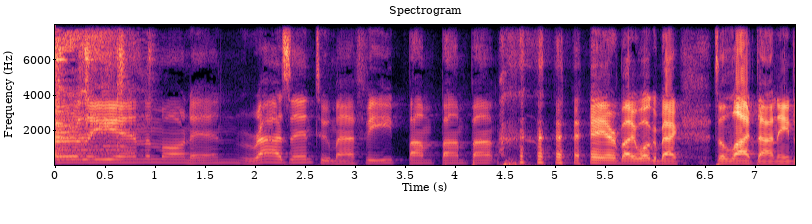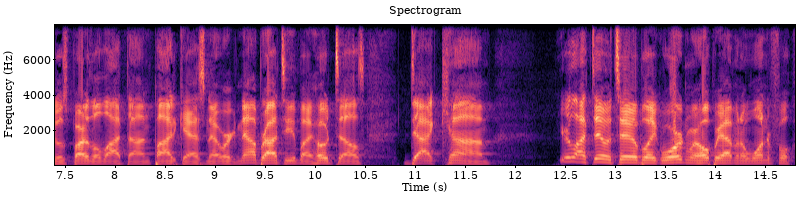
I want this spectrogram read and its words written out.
Early in the morning, rising to my feet. Bum, bum, bum. hey, everybody, welcome back to Locked On Angels, part of the Locked On Podcast Network, now brought to you by Hotels.com. You're locked in with Taylor Blake Warden. We hope you're having a wonderful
